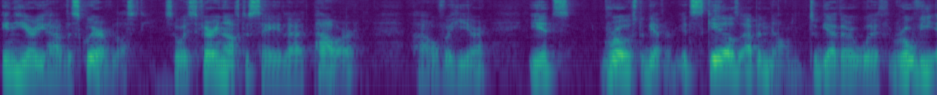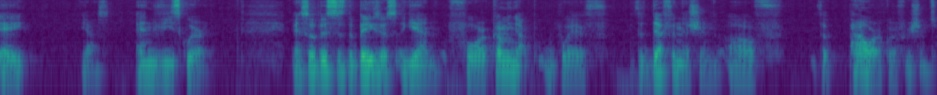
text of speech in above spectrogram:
in here, you have the square velocity. So it's fair enough to say that power uh, over here, it grows together. It scales up and down together with rho VA, yes, and V squared. And so this is the basis, again, for coming up with the definition of the power coefficient,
